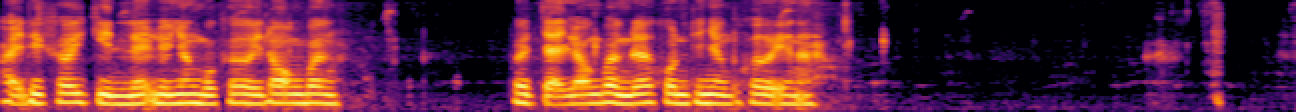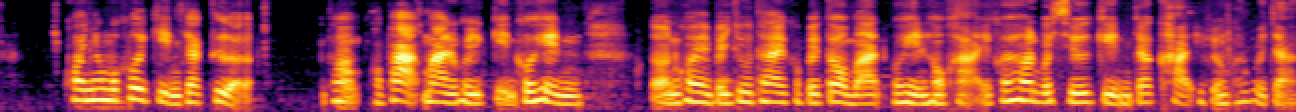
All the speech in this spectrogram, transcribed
ไผที่เคยกินและหรือยังบ่เคยลองเบิ่งเปิดใจลองเบิ่งเด้อคนที่ยังบ่เคยนะข้อยยังบ่เคยกินจากเถื่อทอดเขาพากมาแล้วค่อยกินเขาเห็น ตอนค่อยไปอยู่ไทยเขาไปต่อบาทเขาเห็นเขาขายค่อยฮอดบ่ซื้อกินจากไข่เพียงค่อยบ่จัก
